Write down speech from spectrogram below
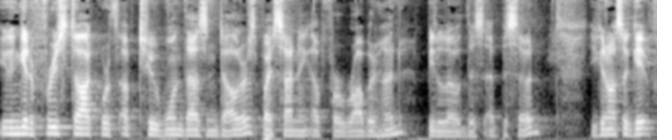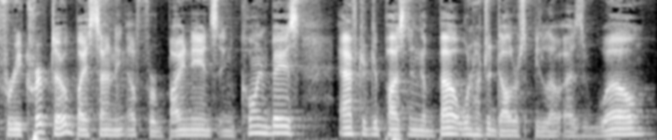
you can get a free stock worth up to $1,000 by signing up for Robinhood below this episode. You can also get free crypto by signing up for Binance and Coinbase after depositing about $100 below as well.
